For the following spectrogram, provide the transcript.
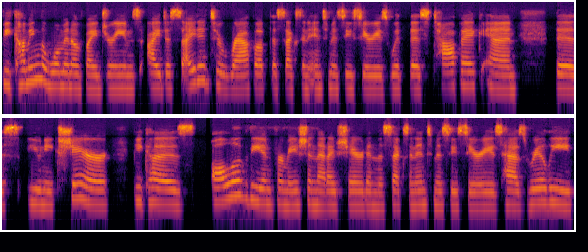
Becoming the woman of my dreams, I decided to wrap up the sex and intimacy series with this topic and this unique share because all of the information that I've shared in the Sex and Intimacy series has really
